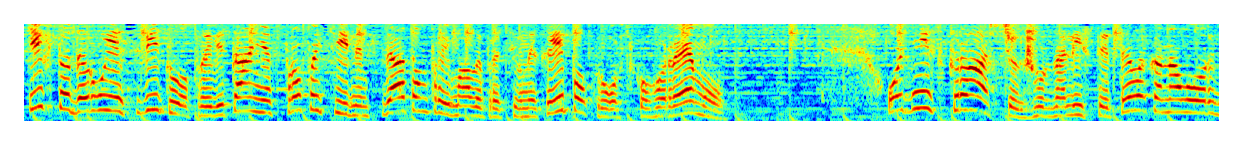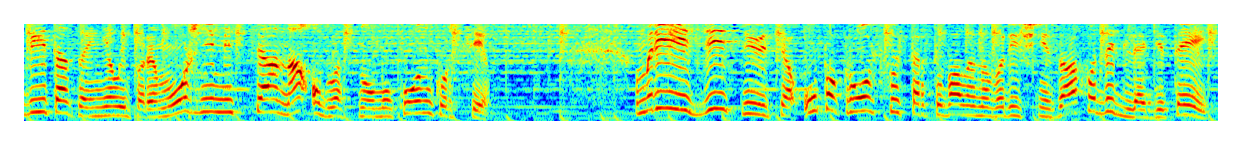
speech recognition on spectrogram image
Ті, хто дарує світло, привітання з професійним святом приймали працівники Покровського рему. Одні з кращих журналісти телеканалу Орбіта зайняли переможні місця на обласному конкурсі. Мрії здійснюються у Покровську. Стартували новорічні заходи для дітей.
